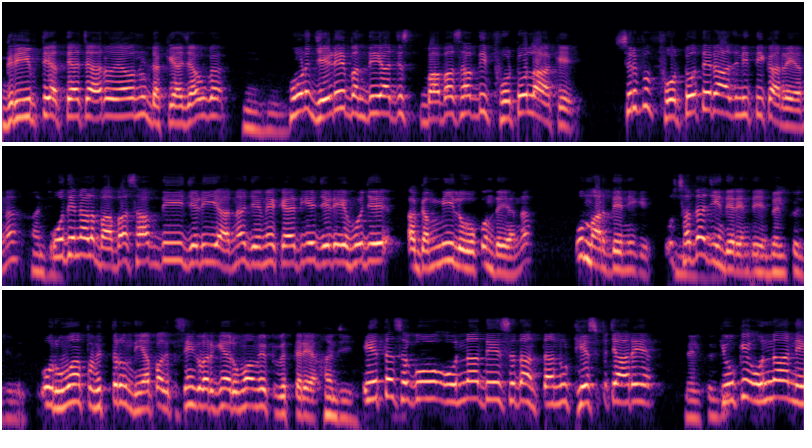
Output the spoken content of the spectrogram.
ਗਰੀਬ ਤੇ ਅਤਿਆਚਾਰ ਹੋਇਆ ਉਹਨੂੰ ਡੱਕਿਆ ਜਾਊਗਾ। ਹੁਣ ਜਿਹੜੇ ਬੰਦੇ ਅੱਜ ਬਾਬਾ ਸਾਹਿਬ ਦੀ ਫੋਟੋ ਲਾ ਕੇ ਸਿਰਫ ਫੋਟੋ ਤੇ ਰਾਜਨੀਤੀ ਕਰ ਰਹੇ ਆ ਨਾ। ਉਹਦੇ ਨਾਲ ਬਾਬਾ ਸਾਹਿਬ ਦੀ ਜਿਹੜੀ ਆ ਨਾ ਜਿਵੇਂ ਕਹਿ ਦਈਏ ਜਿਹੜੇ ਇਹੋ ਜਿਹੇ ਅਗੰਮੀ ਲੋਕ ਹੁੰਦੇ ਆ ਨਾ ਉਹ ਮਰਦੇ ਨਹੀਂਗੇ ਉਹ ਸਦਾ ਜੀਂਦੇ ਰਹਿੰਦੇ ਆ। ਬਿਲਕੁਲ ਜੀ ਬਿਲਕੁਲ। ਉਹ ਰੂਹਾਂ ਪਵਿੱਤਰ ਹੁੰਦੀਆਂ ਭਗਤ ਸਿੰਘ ਵਰਗੀਆਂ ਰੂਹਾਂ ਵੀ ਪਵਿੱਤਰ ਆ। ਹਾਂਜੀ। ਇਹ ਤਾਂ ਸਗੋਂ ਉਹਨਾਂ ਦੇ ਸਿਧਾਂਤਾਂ ਨੂੰ ਠੇਸ ਪਹੁੰਚਾ ਰਹੇ ਆ। ਬਿਲਕੁਲ ਕਿਉਂਕਿ ਉਹਨਾਂ ਨੇ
